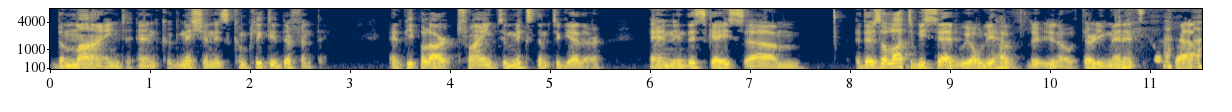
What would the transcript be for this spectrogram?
the mind and cognition is a completely different thing. And people are trying to mix them together. And in this case, um, there's a lot to be said. We only have, you know, 30 minutes. But uh,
